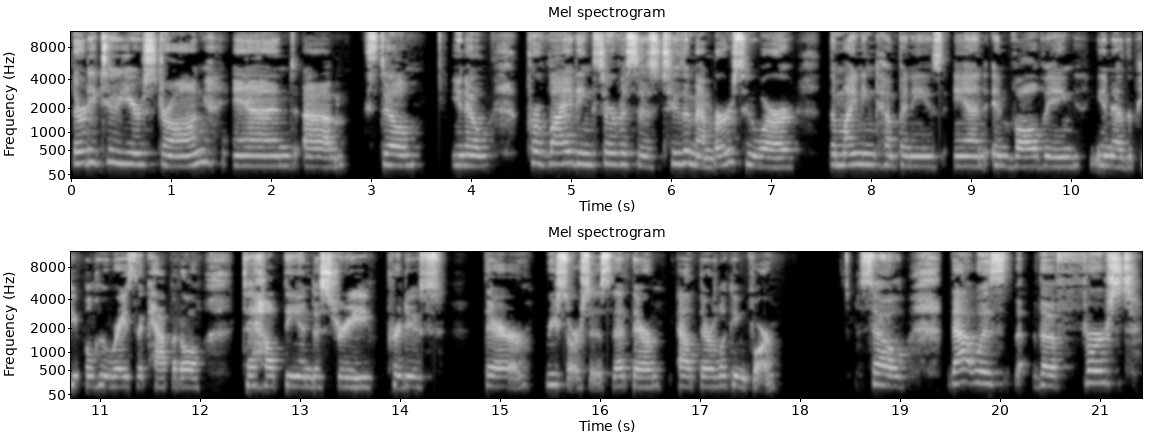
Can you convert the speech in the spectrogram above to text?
32 years strong, and um, still, you know, providing services to the members who are the mining companies and involving, you know, the people who raise the capital to help the industry produce their resources that they're out there looking for. So that was the first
